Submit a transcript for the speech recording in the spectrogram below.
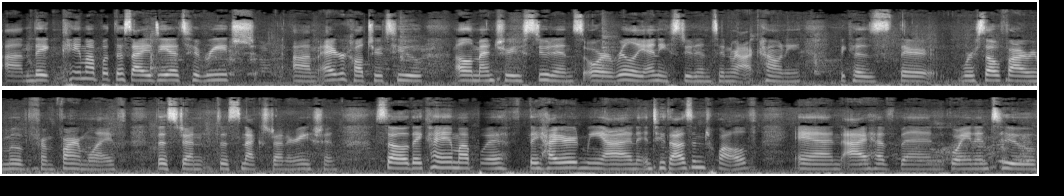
Um, they came up with this idea to reach um, agriculture to elementary students, or really any students in Rock County, because they're we're so far removed from farm life. This gen this next generation. So they came up with they hired me on in 2012, and I have been going into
